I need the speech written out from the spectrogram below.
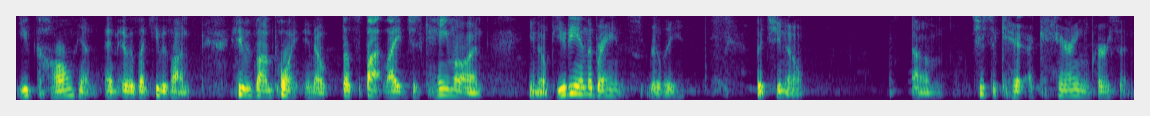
you'd call him, and it was like he was on, he was on point. You know, the spotlight just came on. You know, beauty in the brains, really. But you know, um, just a, care, a caring person.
